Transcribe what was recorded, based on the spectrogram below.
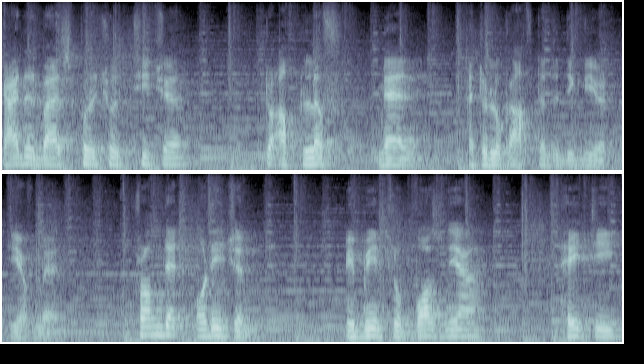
guided by a spiritual teacher to uplift man and to look after the dignity of man. From that origin, we've been through Bosnia, Haiti,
